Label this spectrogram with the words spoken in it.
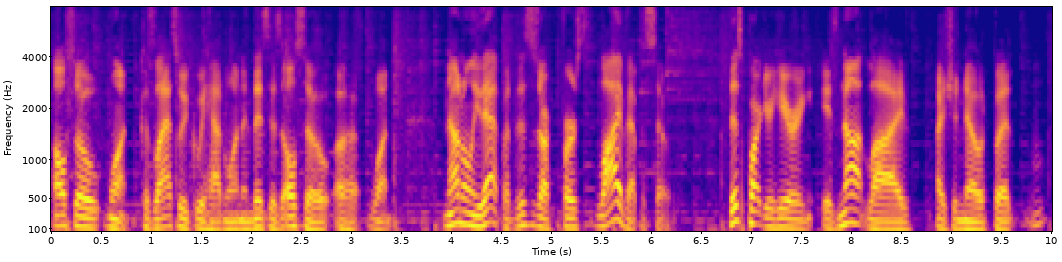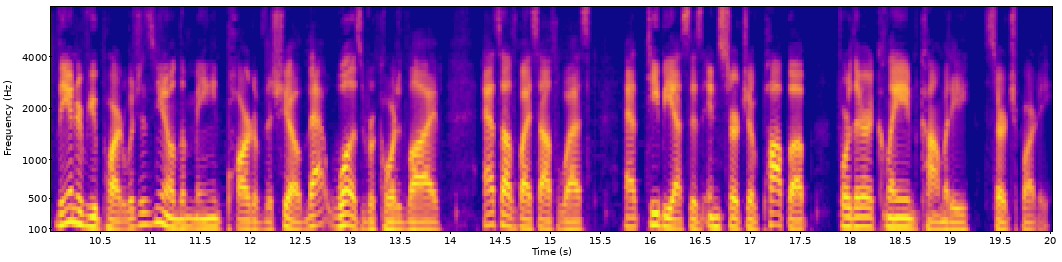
Also one, because last week we had one, and this is also uh, one. Not only that, but this is our first live episode. This part you're hearing is not live, I should note, but the interview part, which is, you know, the main part of the show, that was recorded live at South by Southwest at TBS's In Search of Pop Up for their acclaimed comedy Search Party.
